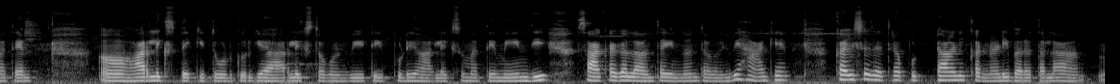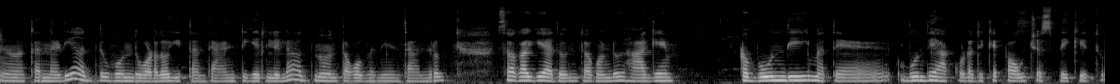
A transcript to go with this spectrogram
ಮತ್ತು ಹಾರ್ಲಿಕ್ಸ್ ಬೇಕಿತ್ತು ಹುಡುಗರಿಗೆ. ಹಾರ್ಲಿಕ್ಸ್ ತೊಗೊಂಡ್ವಿ, ಟೀ ಪುಡಿ, ಹಾರ್ಲಿಕ್ಸು ಮತ್ತು ಮೆಹಂದಿ ಸಾಕಾಗಲ್ಲ ಅಂತ ಇನ್ನೊಂದು ತೊಗೊಂಡ್ವಿ. ಹಾಗೆ ಕಳ್ಸದ ಹತ್ರ ಪುಟ್ಟಾಣಿ ಕನ್ನಡಿ ಬರುತ್ತಲ್ಲ ಕನ್ನಡಿ ಅದು ಒಂದು ಒಡೆದೋಗಿತ್ತಂತೆ. ಆಂಟಿ ಇರಲಿಲ್ಲ ಅದನ್ನೂ ಒಂದು ತೊಗೊಬನ್ನಿ ಅಂತ ಅಂದರು. ಸೊ ಹಾಗಾಗಿ ಅದೊಂದು ತೊಗೊಂಡು ಹಾಗೆ ಬೂಂದಿ ಮತ್ತು ಬೂಂದಿ ಹಾಕ್ಕೊಡೋದಕ್ಕೆ ಪೌಚಸ್ ಬೇಕಿತ್ತು.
